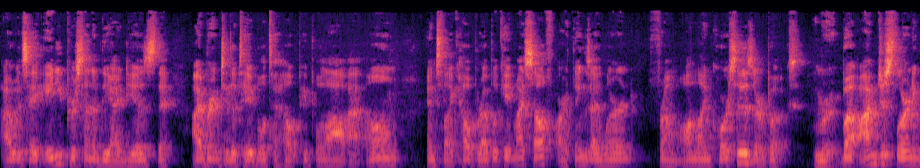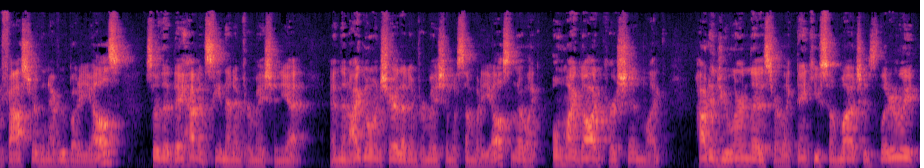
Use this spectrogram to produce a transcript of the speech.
I would say 80% of the ideas that I bring to the table to help people out at home and to like help replicate myself are things I learned from online courses or books. Right. But I'm just learning faster than everybody else so that they haven't seen that information yet. And then I go and share that information with somebody else and they're like, oh my God, Christian, like, how did you learn this? Or like, thank you so much. Is literally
